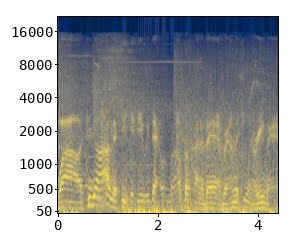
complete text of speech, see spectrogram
Wow, to be honest, I'll let you hit me with that one, bro. I felt kind of bad, bro. Unless you want a rematch.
